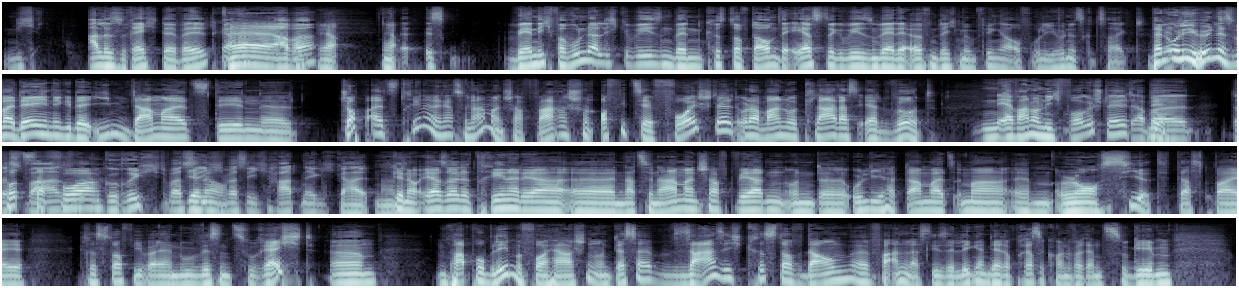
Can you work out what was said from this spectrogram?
nicht alles Recht der Welt gehabt, ja, ja, ja, aber ja, ja. es wäre nicht verwunderlich gewesen, wenn Christoph Daum der Erste gewesen wäre, der öffentlich mit dem Finger auf Uli Hoeneß gezeigt. Denn Uli Hoeneß war derjenige, der ihm damals den äh, Job als Trainer der Nationalmannschaft, war er schon offiziell vorgestellt oder war nur klar, dass er wird? Er war noch nicht vorgestellt, aber das kurz war davor- so ein Gerücht, was Genau. sich was sich hartnäckig gehalten hat. Genau, er sollte Trainer der äh, Nationalmannschaft werden und äh, Uli hat damals immer ähm, lanciert, dass bei Christoph, wie wir ja nun wissen, zu Recht ähm, ein paar Probleme vorherrschen und deshalb sah sich Christoph Daum äh, veranlasst, diese legendäre Pressekonferenz zu geben,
